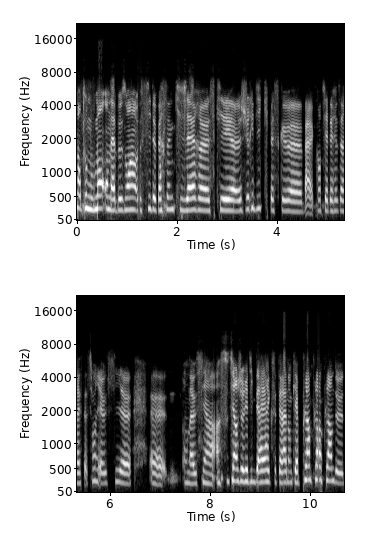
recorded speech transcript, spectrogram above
dans tout mouvement, on a besoin aussi de personnes qui gèrent euh, ce qui est euh, juridique parce que euh, bah, quand il y a des arrestations, il y a aussi, on a aussi un, soutien juridique derrière, etc. Donc il y a plein, plein, plein de,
